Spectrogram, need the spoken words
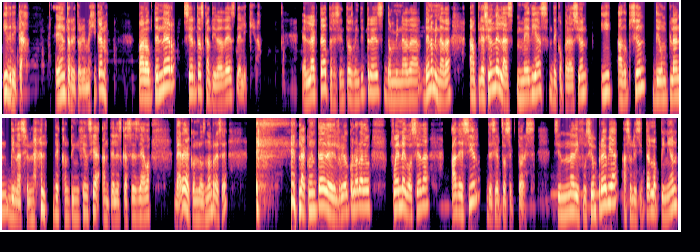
hídrica en territorio mexicano, para obtener ciertas cantidades de líquido. El Acta 323, denominada Ampliación de las Medias de Cooperación y adopción de un plan binacional de contingencia ante la escasez de agua. Verga con los nombres, ¿eh? la cuenta del río Colorado fue negociada a decir de ciertos sectores, sin una difusión previa a solicitar la opinión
